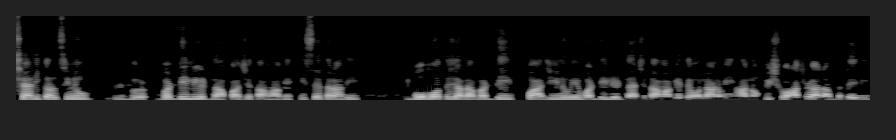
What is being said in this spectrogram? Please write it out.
ਸ਼ਹਿਰੀ ਕਲਸੀ ਨੂੰ ਵੱਡੀ ਲੀਡ ਨਾਲ ਆਪਾਂ ਜਿਤਾਵਾਂਗੇ। ਕਿਸੇ ਤਰ੍ਹਾਂ ਦੀ ਬਹੁਤ ਜ਼ਿਆਦਾ ਵੱਡੀ ਭਾਜੀ ਨੂੰ ਵੀ ਵੱਡੀ ਲੀਡ ਨਾਲ ਜਿਤਾਵਾਂਗੇ ਤੇ ਉਹਨਾਂ ਨੂੰ ਵੀ ਸਾਨੂੰ ਵਿਸ਼ਵਾਸ ਹੋਇਆ ਰੱਬ ਤੇ ਵੀ।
